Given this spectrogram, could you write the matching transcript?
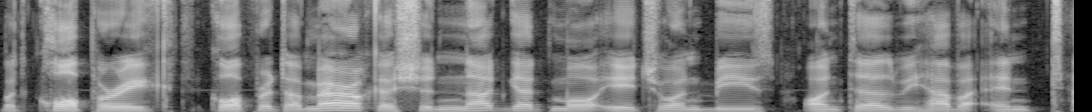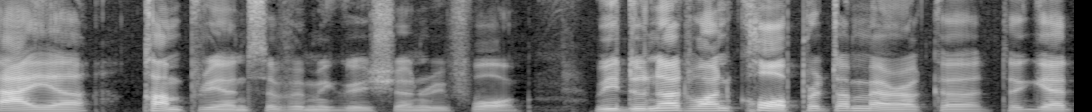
but corporate corporate America should not get more H-1Bs until we have an entire comprehensive immigration reform. We do not want corporate America to get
